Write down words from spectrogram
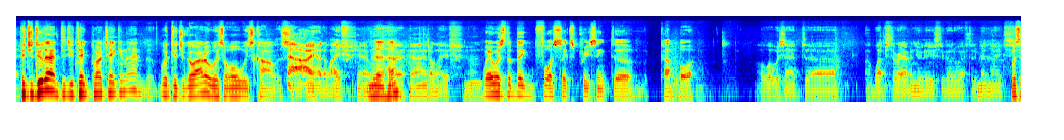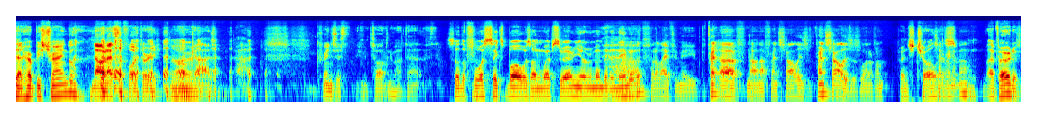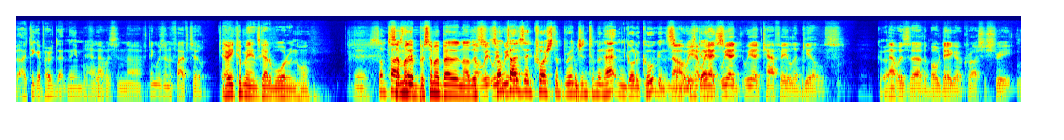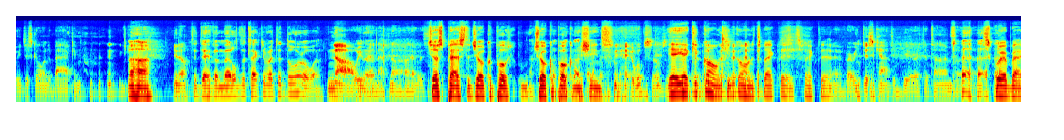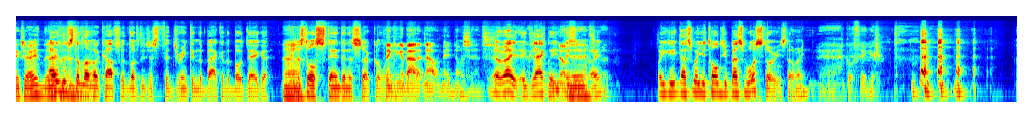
did you do that? Did you take partake in that? What did you go out or was it always collars? Yeah, I had a life. Yeah, Yeah, huh? yeah, I had a life. yeah. Where was the big four six precinct uh, cop bar? Well, what was that? Uh, Webster Avenue. They used to go to after the midnights. Was that herpes triangle? no, that's the 430. oh right. God, Ah. cringe just even talking about that. So the four six ball was on Webster Avenue. You don't remember the name of Uh, it? For the life of me, Fre- uh, no, not French Charlie's. French Charlie's was one of them. French Charles. Does that ring a bell? I've heard of. it. I think I've heard that name before. Yeah, that was in. Uh, I think it was in the five two. Every command's got a watering hole. Yeah. Sometimes Some they, of the some are better than others. No, we- we- sometimes they'd cross the bridge into Manhattan, go to Coogan's. No, we had, we had we had we had Cafe La Gilles. Good. That was uh, the bodega across the street. We just go in the back and, uh huh. you know. Did they have a metal detector at the door or what? No, we ran that. No, that was Just past the Joker po- Joker poker machines. whoops, oops. Yeah, yeah. Keep going, keep going. It's back there. It's back there. A very discounted beer at the time. But, uh, Square bags, right? I used to love how cops would love to just to drink in the back of the bodega. They just all stand in a circle. and- thinking about it now, it made no sense. yeah, right, exactly. No This- sense, right? but- Well, you, that's where you told your best war stories, though, right? Yeah, go figure.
